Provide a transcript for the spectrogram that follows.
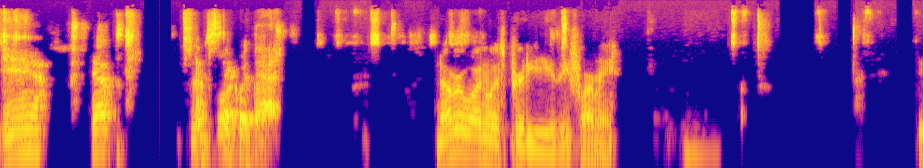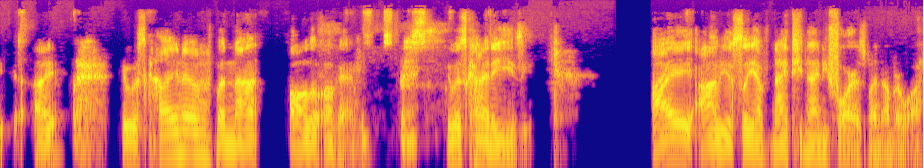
yeah, yep. Let's stick with that. Number one was pretty easy for me. I, it was kind of, but not all. The, okay, it was kind of easy. I obviously have 1994 as my number one.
